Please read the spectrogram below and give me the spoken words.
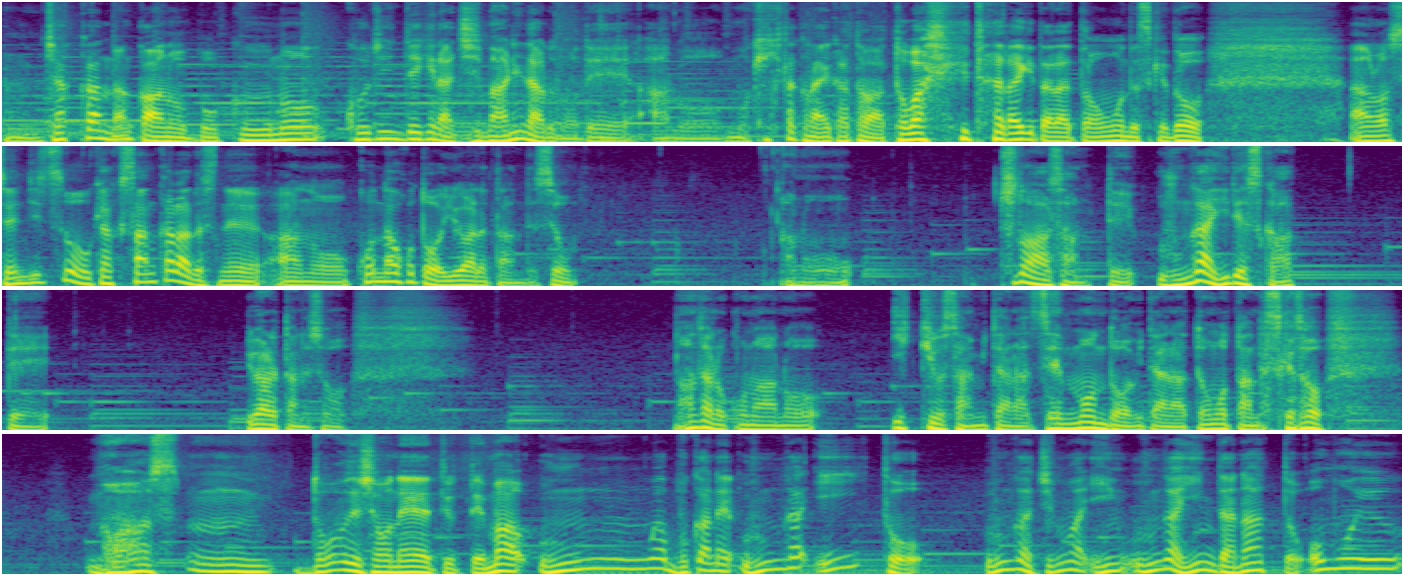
うん、若干なんかあの僕の個人的な自慢になるのであのもう聞きたくない方は飛ばしていただけたらと思うんですけどあの先日お客さんからですねあのこんなことを言われたんですよ。あの角田さんって運がいいですかって言われたんですよ。なんだろうこのあの一休さんみたいな全問答みたいなと思ったんですけど、まあ、うん、どうでしょうねって言って、まあ、運は僕はね、運がいいと、運が自分は運がいいんだなと思い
